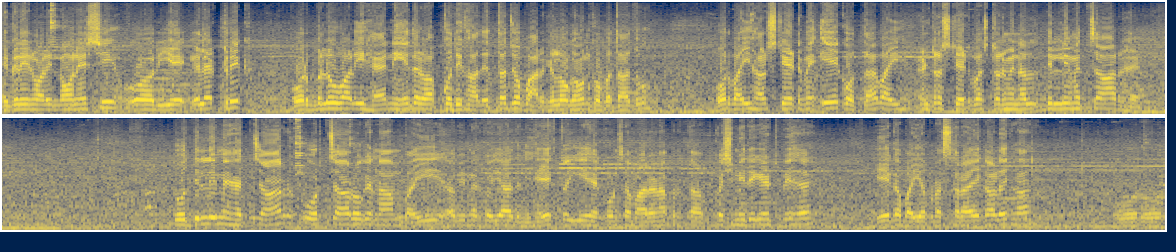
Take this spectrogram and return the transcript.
ये ग्रीन वाली नॉन एसी और ये इलेक्ट्रिक और ब्लू वाली है नहीं, इधर आपको दिखा देता, जो बाहर के लोग हैं, उनको बता दूँ। और भाई, हर स्टेट में एक होता है भाई inter state bus terminal Delhi में चार है। तो दिल्ली में है चार, और चारों के नाम भाई, अभी मेरे को याद नहीं है। एक तो ये है, कौन सा महाराणा प्रताप, कश्मीरी गेट पे है। एक है भाई, अपना सराय काले का। और और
